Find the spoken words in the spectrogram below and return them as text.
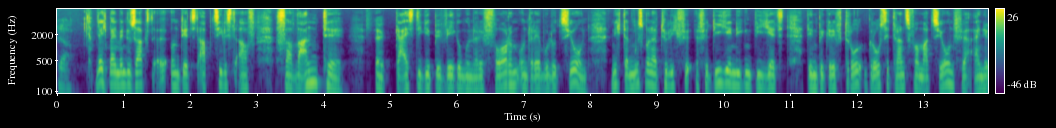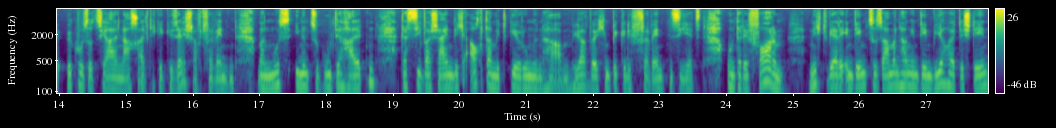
Ja. Ich meine, wenn du sagst äh, und jetzt abzielst auf verwandte äh, geistige Bewegungen, Reform und Revolution, nicht, dann muss man natürlich für, für diejenigen, die jetzt den Begriff große Transformation für eine ökosozial nachhaltige Gesellschaft verwenden, man muss ihnen zugute halten, dass sie wahrscheinlich auch damit gerungen haben. Ja, welchen Begriff verwenden sie jetzt? Und Reform, nicht wäre in dem Zusammenhang, in dem wir heute stehen,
